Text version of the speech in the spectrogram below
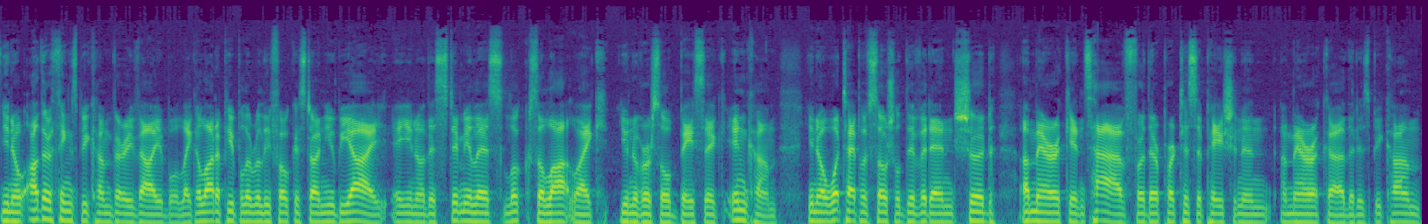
you know, other things become very valuable. Like a lot of people are really focused on UBI. Uh, you know, this stimulus looks a lot like universal basic income. You know, what type of social dividend should Americans have for their participation in America that has become,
